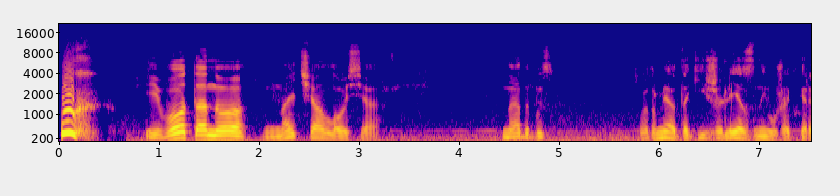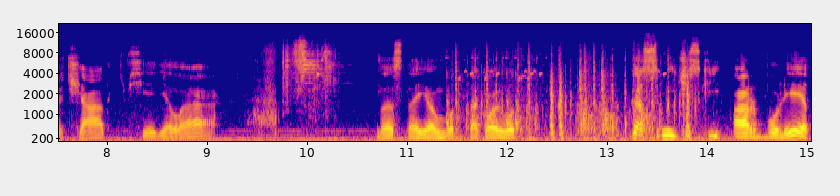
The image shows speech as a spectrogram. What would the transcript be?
Ух! И вот оно началось. Надо бы... Вот у меня вот такие железные уже перчатки, все дела. Достаем вот такой вот космический арбулет.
